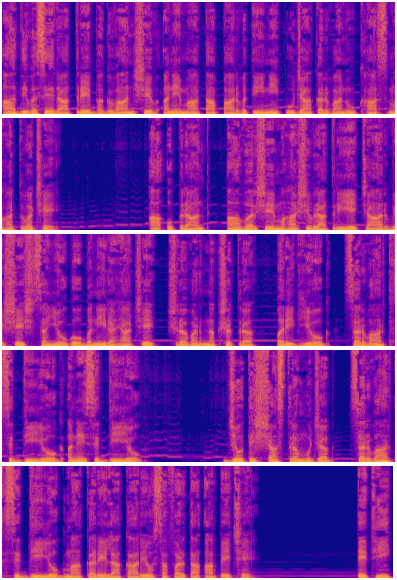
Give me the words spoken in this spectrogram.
આ દિવસે રાત્રે ભગવાન શિવ અને માતા પાર્વતીની પૂજા કરવાનું ખાસ મહત્વ છે. આ ઉપરાંત, આ વર્ષે મહાશિવરાત્રિએ ચાર વિશેષ સંયોગો બની રહ્યા છે, શ્રવણ નક્ષત્ર પરિઘ યોગ સર્વાર્થ સિદ્ધિ યોગ અને સિદ્ધિ યોગ જ્યોતિષશાસ્ત્ર મુજબ, સર્વાર્થ સિદ્ધિ યોગમાં કરેલા કાર્યો સફળતા આપે છે. તેથી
